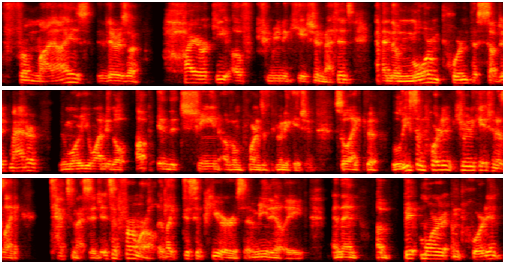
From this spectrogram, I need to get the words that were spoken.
from my eyes there's a hierarchy of communication methods and the more important the subject matter the more you want to go up in the chain of importance of communication. So, like the least important communication is like text message. It's ephemeral. It like disappears immediately, and then a bit more important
